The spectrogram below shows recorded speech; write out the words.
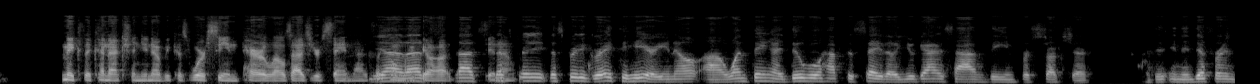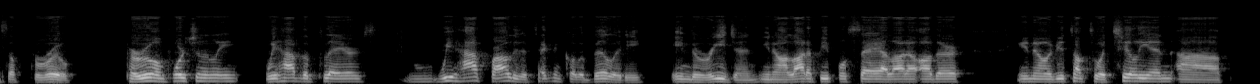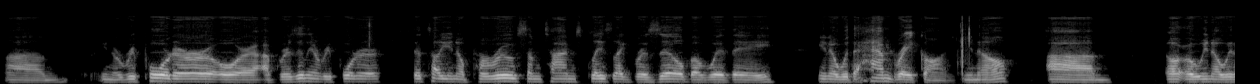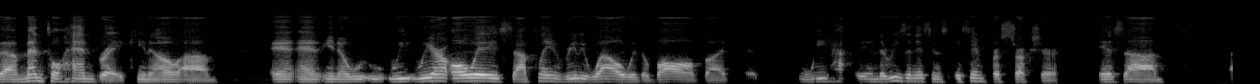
make the connection, you know, because we're seeing parallels as you're saying that. It's yeah, like, oh that's, God, that's, that's know? pretty, that's pretty great to hear. You know, uh, one thing I do will have to say though, you guys have the infrastructure in the difference of Peru. Peru, unfortunately, we have the players. We have probably the technical ability in the region. You know, a lot of people say a lot of other, you know, if you talk to a Chilean, uh, um, you know, reporter or a Brazilian reporter, they'll tell you, you know, Peru sometimes plays like Brazil, but with a, you know, with a handbrake on, you know, um, or, or, you know, with a mental handbrake, you know, um, and, and, you know, we, we are always uh, playing really well with the ball, but we have, and the reason is it's infrastructure. Is uh,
